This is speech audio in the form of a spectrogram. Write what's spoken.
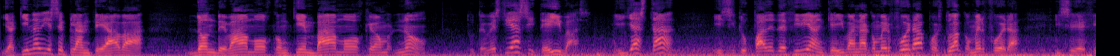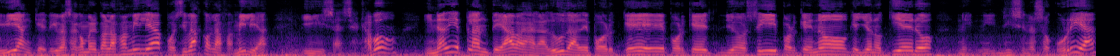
Y aquí nadie se planteaba dónde vamos, con quién vamos, qué vamos. No, te vestías y te ibas. Y ya está. Y si tus padres decidían que iban a comer fuera, pues tú a comer fuera. Y si decidían que te ibas a comer con la familia, pues ibas con la familia. Y se, acabó. Y nadie planteaba la duda de por qué, por qué yo sí, por qué no, que yo no quiero, ni, ni se nos ocurría.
